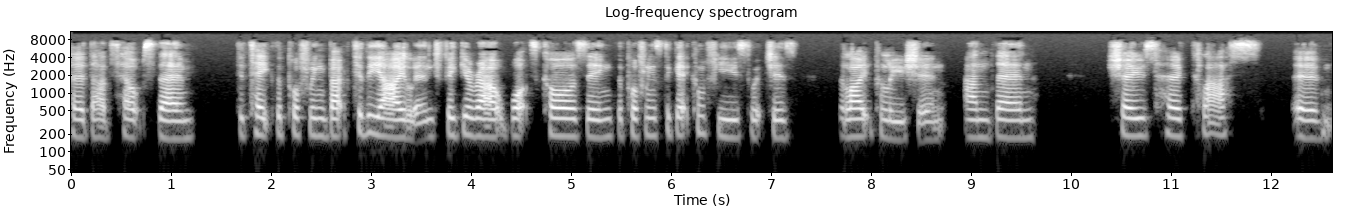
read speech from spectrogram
her dad's helps them to take the puffling back to the island, figure out what's causing the pufflings to get confused, which is the light pollution and then shows her class um,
